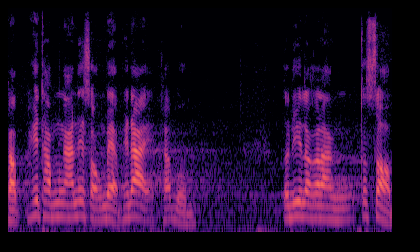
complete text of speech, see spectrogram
ครับให้ทำงานได้สองแบบให้ได้ครับผม ตอนนี้เรากำลังทดสอบ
